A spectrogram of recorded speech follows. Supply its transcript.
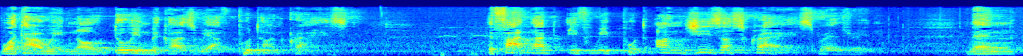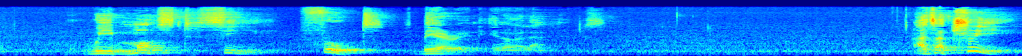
What are we now doing because we have put on Christ? The fact that if we put on Jesus Christ, brethren, then we must see fruit bearing in our lives. As a tree,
